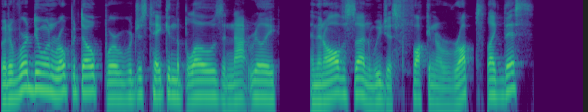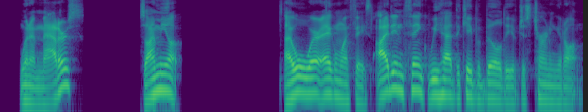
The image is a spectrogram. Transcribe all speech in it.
But if we're doing rope a dope where we're just taking the blows and not really, and then all of a sudden we just fucking erupt like this when it matters, sign me up. I will wear egg on my face. I didn't think we had the capability of just turning it on.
